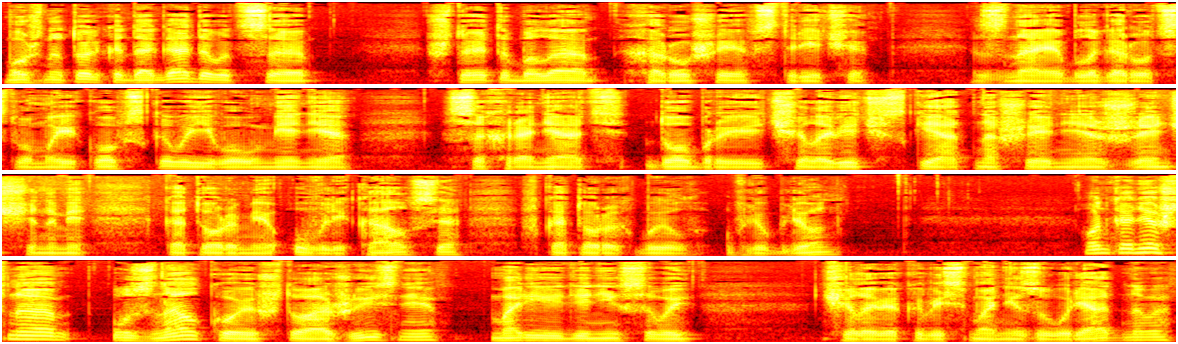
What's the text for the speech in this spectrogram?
Можно только догадываться, что это была хорошая встреча, зная благородство Маяковского, его умение сохранять добрые человеческие отношения с женщинами, которыми увлекался, в которых был влюблен. Он, конечно, узнал кое-что о жизни Марии Денисовой, человека весьма незаурядного,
